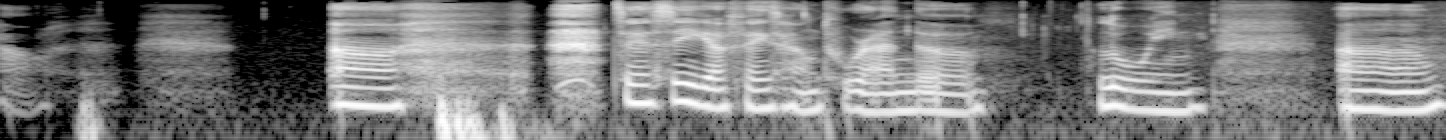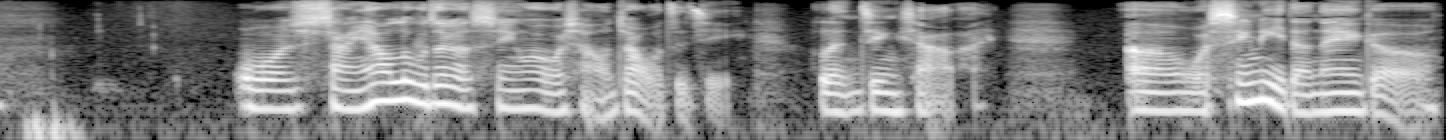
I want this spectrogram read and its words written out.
好，嗯，这是一个非常突然的录音。嗯，我想要录这个是因为我想要叫我自己冷静下来。嗯，我心里的那个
